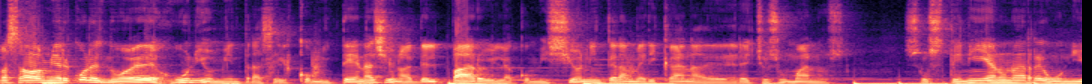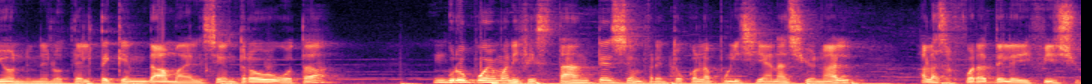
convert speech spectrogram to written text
Pasado miércoles 9 de junio, mientras el Comité Nacional del Paro y la Comisión Interamericana de Derechos Humanos sostenían una reunión en el Hotel Tequendama del centro de Bogotá, un grupo de manifestantes se enfrentó con la Policía Nacional a las afueras del edificio.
